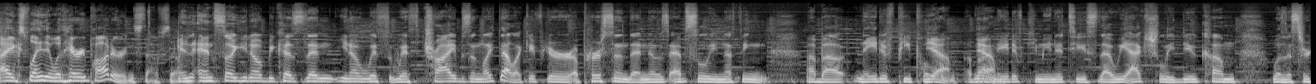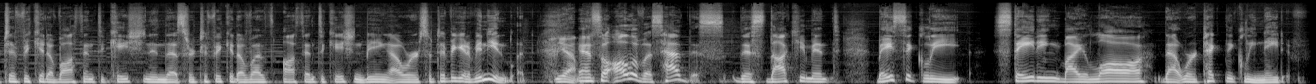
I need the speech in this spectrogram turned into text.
I explained it with Harry Potter and stuff. So and and so you know because then you know with with tribes and like that like if you're a person that knows absolutely nothing about native people Yeah, about yeah. native communities that we actually do come with a certificate of authentication and that certificate of authentication being our certificate of indian blood Yeah. and so all of us have this this document basically stating by law that we're technically native.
